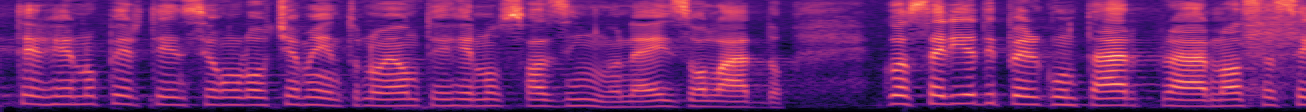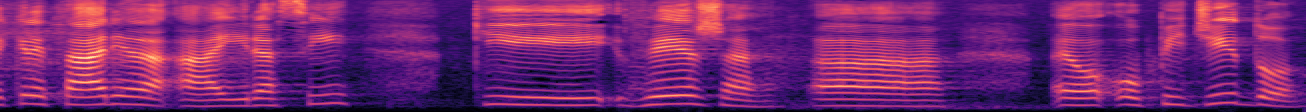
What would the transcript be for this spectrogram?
terreno pertence a um loteamento, não é um terreno sozinho, né, isolado. Gostaria de perguntar para a nossa secretária, a Iraci, que veja ah, é o pedido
